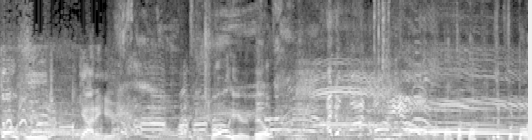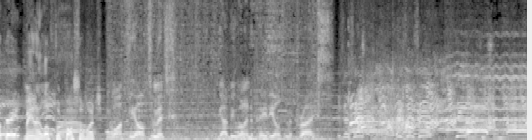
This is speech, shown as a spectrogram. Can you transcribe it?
so huge. Get out of here. Out of control here, Bill. I don't want audio! Football, football. Isn't football great? Man, I love football so much. You want the ultimate, you gotta be willing to pay the ultimate price. Is this it? Is this it? Get up!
